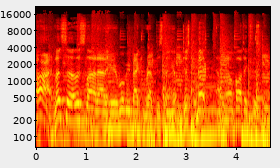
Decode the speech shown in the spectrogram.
all right, let's uh, let's slide out of here. We'll be back to wrap this thing up in just a minute. On politics this week.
